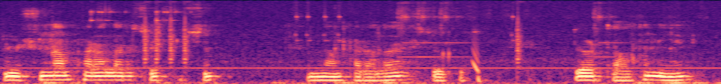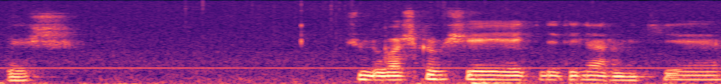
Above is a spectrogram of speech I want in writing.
Şimdi şundan paraları sökülsün. Şundan paralar sökülsün. 4 altın iyi. 5 Şimdi başka bir şey eklediler mi ki?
